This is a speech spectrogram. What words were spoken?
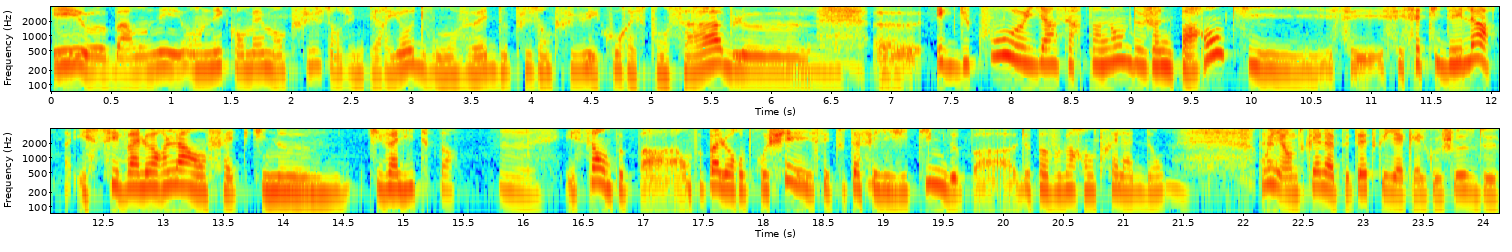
et euh, bah, on, est, on est quand même en plus dans une période où on veut être de plus en plus éco-responsable mmh. et que du coup il y a un certain nombre de jeunes parents qui c'est cette idée-là et ces valeurs-là en fait qui ne qui valident pas. Et ça, on peut pas, on peut pas le reprocher. C'est tout à fait légitime de pas, de pas vouloir rentrer là-dedans. Oui, en tout cas là, peut-être qu'il y a quelque chose de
